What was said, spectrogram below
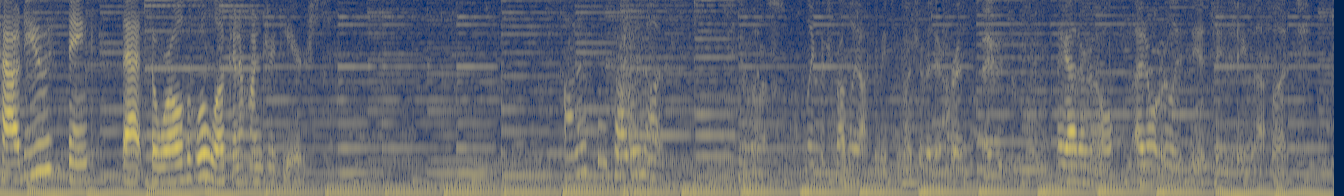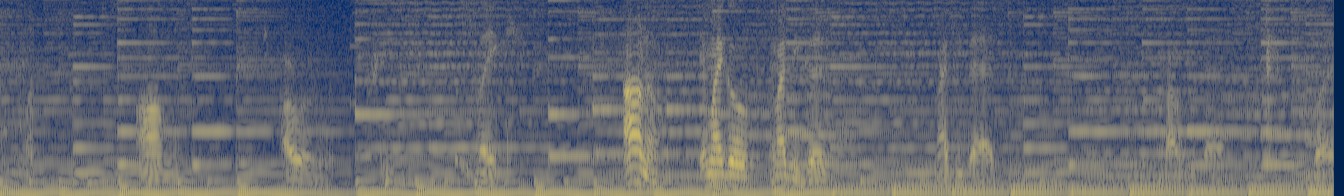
How do you think that the world will look in 100 years? Honestly, probably not too much. Like, there's probably not gonna be too much of a difference. Like, I don't know. I don't really see it changing that much. um, our world would crazy. Like, I don't know. It might go. It might be good. It might be bad. Probably bad. But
